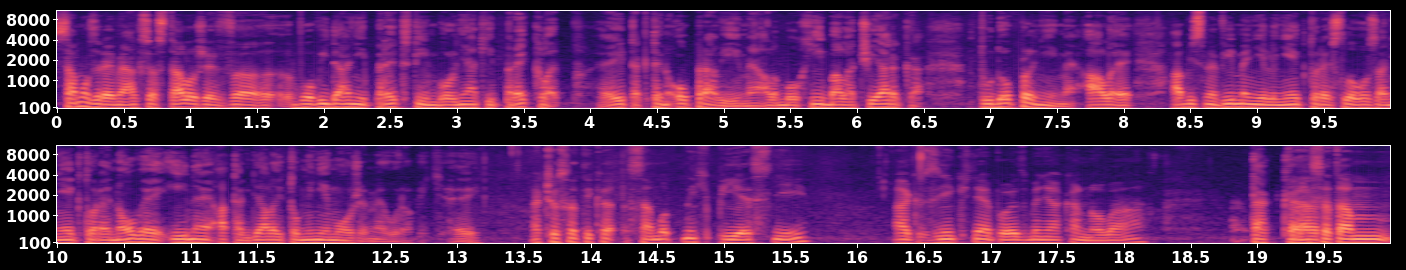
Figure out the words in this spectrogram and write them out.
Samozrejme, ak sa stalo, že v, vo vydaní predtým bol nejaký preklep, hej, tak ten opravíme, alebo chýbala čiarka, tu doplníme. Ale aby sme vymenili niektoré slovo za niektoré nové, iné a tak ďalej, to my nemôžeme urobiť. Hej. A čo sa týka samotných piesní, ak vznikne povedzme nejaká nová, tak sa tam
